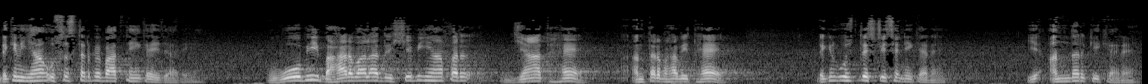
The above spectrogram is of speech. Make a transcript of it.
लेकिन यहाँ उस स्तर पे बात नहीं कही जा रही है। वो भी, बाहर वाला दृश्य भी यहाँ पर ज्ञात है, अंतर्भावित है, लेकिन उस दृष्टि से नहीं कह रहे ये अंदर की कह रहे हैं।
